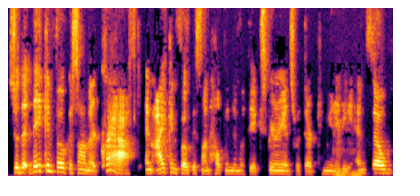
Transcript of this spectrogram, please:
so that they can focus on their craft and I can focus on helping them with the experience with their community. Mm-hmm. And so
